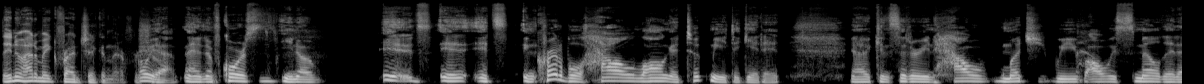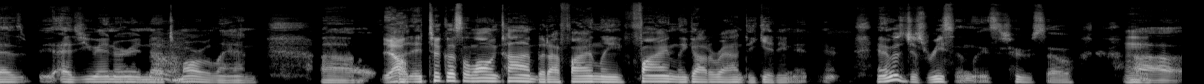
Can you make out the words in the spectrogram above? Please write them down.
They know how to make fried chicken there for oh sure. Oh yeah, and of course, you know, it's it, it's incredible how long it took me to get it, uh, considering how much we've always smelled it as as you enter in uh, Tomorrowland. Uh, Yeah. but it took us a long time. But I finally finally got around to getting it, and it was just recently too. So Mm. uh,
